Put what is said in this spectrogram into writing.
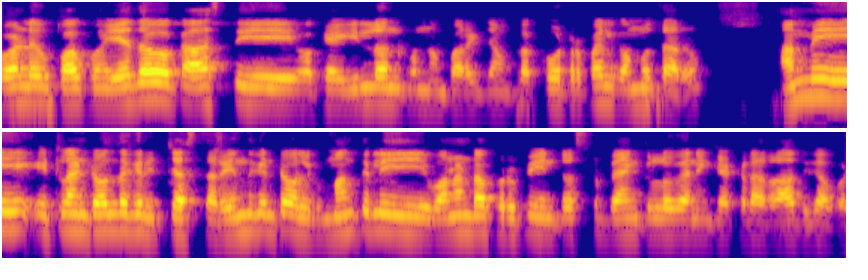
వాళ్ళు పాపం ఏదో ఒక ఆస్తి ఒక ఇల్లు అనుకుందాం ఫర్ ఎగ్జాంపుల్ కోటి రూపాయలకి అమ్ముతారు. అమ్మి ఇట్లాంటి వాళ్ళ దగ్గర ఇచ్చేస్తారు. ఎందుకంటే వాళ్ళకి monthly one and half rupee interest బ్యాంకుల్లో కానీ ఇంకెక్కడ రాదు కాబట్టి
